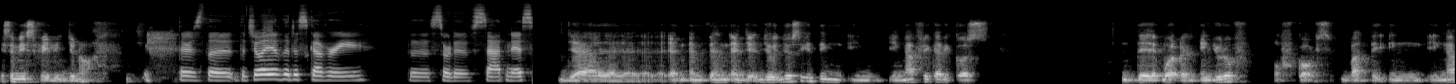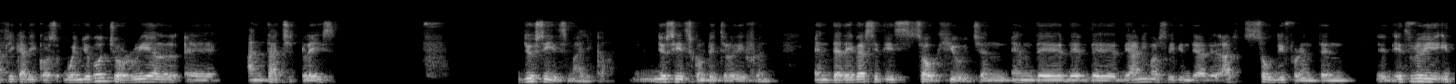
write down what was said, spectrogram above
it's a mixed feeling, you know. There's the the joy of the discovery, the sort of sadness. Yeah, yeah, yeah, yeah, yeah. and and and, and you, you see it in, in in Africa because the well in Europe, of course, but in in Africa because when you go to a real uh, untouched place, you see it's magical. You see it's completely different and the diversity is so huge and and the the, the, the animals living there are so different and It, it's really it,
